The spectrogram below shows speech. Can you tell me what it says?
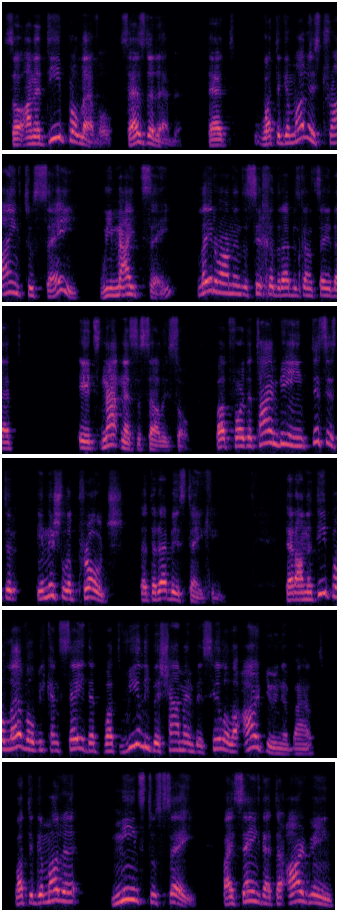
So on a deeper level, says the Rebbe, that what the Gemara is trying to say, we might say, later on in the Sikha, the Rebbe is going to say that it's not necessarily so. But for the time being, this is the initial approach that the Rebbe is taking. That on a deeper level, we can say that what really Beshama and Beis Hillel are arguing about, what the Gemara means to say by saying that they're arguing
